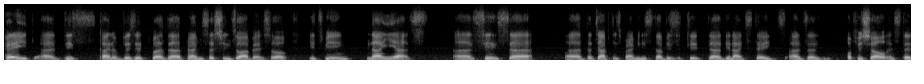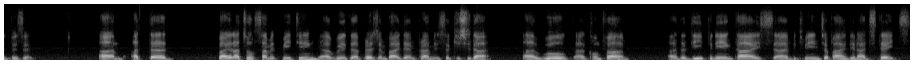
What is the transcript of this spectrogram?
paid this kind of visit with Prime Minister Shinzo Abe. So it's been nine years since the Japanese Prime Minister visited the United States as an official and state visit. Um, at the bilateral summit meeting uh, with uh, President Biden, Prime Minister Kishida uh, will uh, confirm uh, the deepening ties uh, between Japan and the United States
